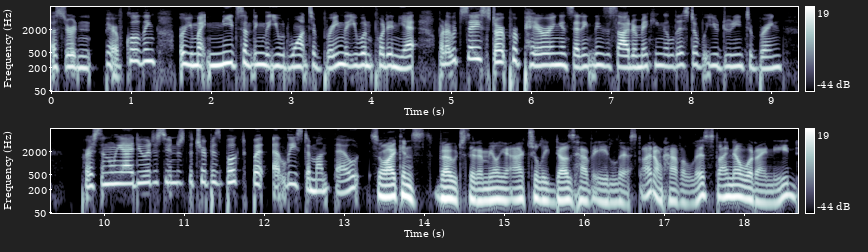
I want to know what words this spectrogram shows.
a certain pair of clothing or you might need something that you would want to bring that you wouldn't put in yet. But I would say start preparing and setting things aside or making a list of what you do need to bring. Personally, I do it as soon as the trip is booked, but at least a month out. So I can vouch that Amelia actually does have a list. I don't have a list. I know what I need.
